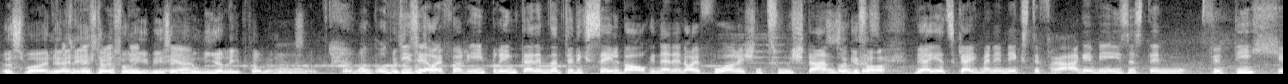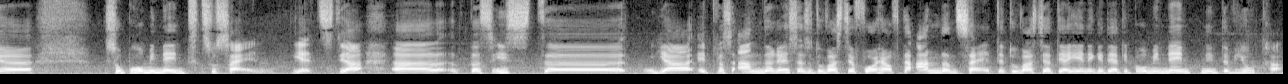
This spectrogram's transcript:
Es war eine, Also eine echte Euphorie, wie ich es ja. Mhm. eigentlich noch nie erlebt habe. muss ich sagen, Und, und diese. Euphorie bringt einem natürlich selber auch in einen euphorischen Zustand. Das ist eine und Gefahr. das wäre jetzt gleich meine nächste Frage. Wie ist es denn für dich, äh, so prominent zu sein jetzt? Ja? Äh, das ist äh, ja etwas anderes. Also du warst ja vorher auf der anderen Seite. Du warst ja derjenige, der die Prominenten interviewt hat.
